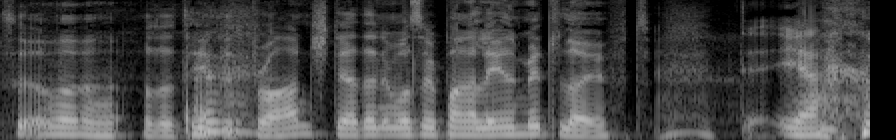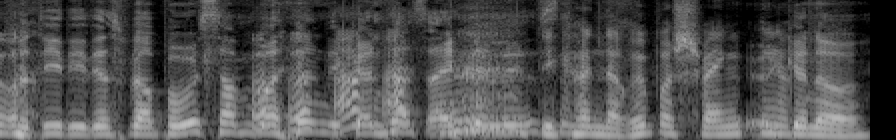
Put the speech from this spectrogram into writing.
So immer, oder David Branch, der dann immer so parallel mitläuft. Ja. Für die, die das verbos haben wollen, die können das einlesen. Die können darüber schwenken genau.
